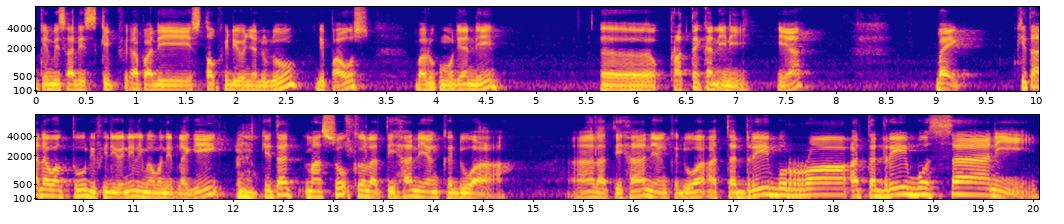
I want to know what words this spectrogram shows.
Mungkin bisa di skip apa di stop videonya dulu, di pause, baru kemudian di uh, praktekkan ini ya. Baik, kita ada waktu di video ini 5 menit lagi. kita masuk ke latihan yang kedua. Uh, latihan yang kedua at-tadribur ra at-tadribus tsani.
